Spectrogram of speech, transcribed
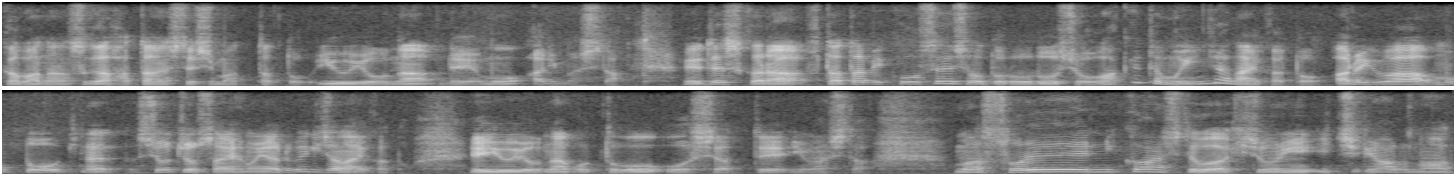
ガバナンスが破綻してしまったというような例もありました、え、ですから再び厚生省と労働省を分けてもいいんじゃないかとあるいはもっと大きな省庁再編をやるべきじゃないかというようなことをおっしゃっていました。まあ、それに関しては非常に一理あるな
